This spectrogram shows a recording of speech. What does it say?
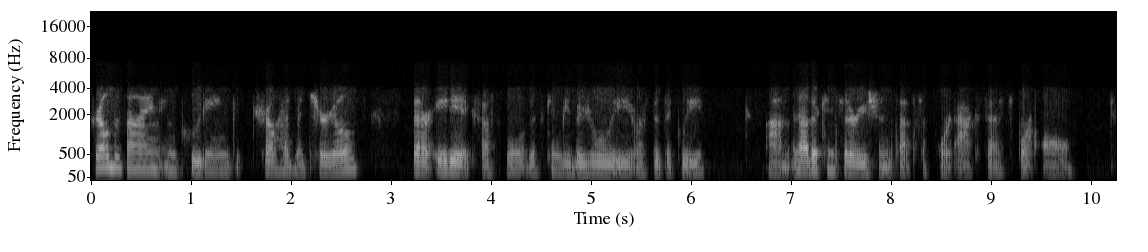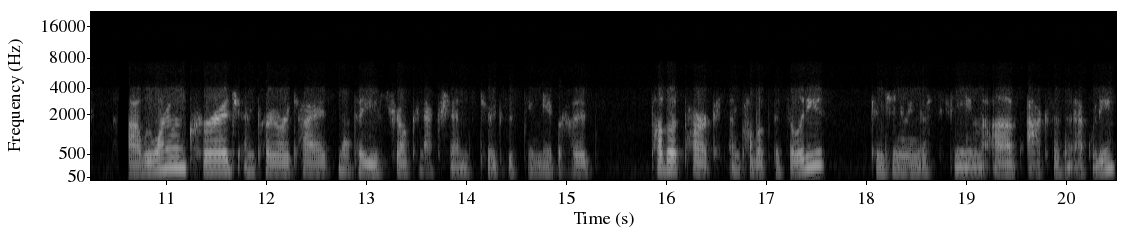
trail design, including trailhead materials that are ADA accessible. This can be visually or physically, um, and other considerations that support access for all. Uh, we want to encourage and prioritize multi-use trail connections to existing neighborhoods, public parks, and public facilities, continuing the theme of access and equity.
